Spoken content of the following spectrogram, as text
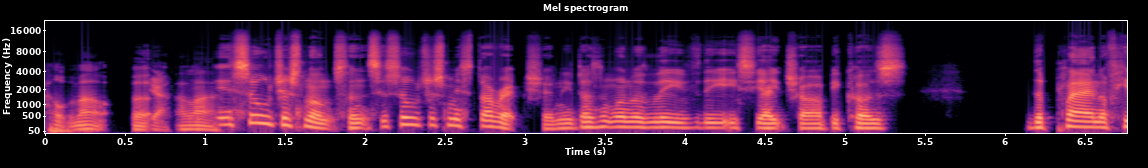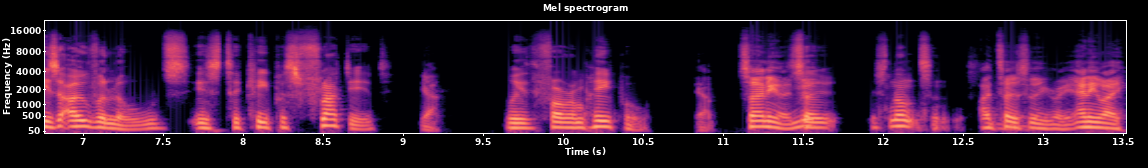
help them out. But Yeah. alas. It's all just nonsense. It's all just misdirection. He doesn't want to leave the ECHR because the plan of his overlords is to keep us flooded Yeah. With foreign people. Yeah. So anyway, So it's nonsense. I totally agree. Anyway,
